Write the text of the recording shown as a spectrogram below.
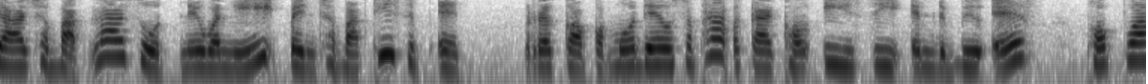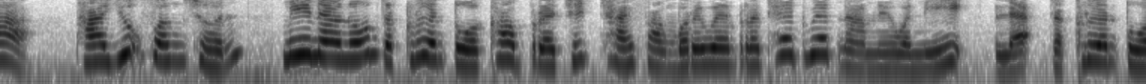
ยาฉบับล่าสุดในวันนี้เป็นฉบับที่ 11 ประกอบกับโมเดลสภาพอากาศของ ECMWF พบว่าพายุเฟิงเฉินมีแนวโน้มจะเคลื่อนตัวเข้าประชิดชายฝั่งบริเวณประเทศเวียดนามในวันนี้ และจะเคลื่อนตัว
